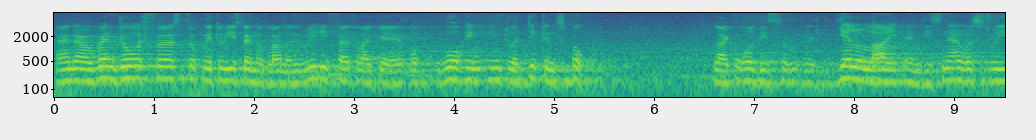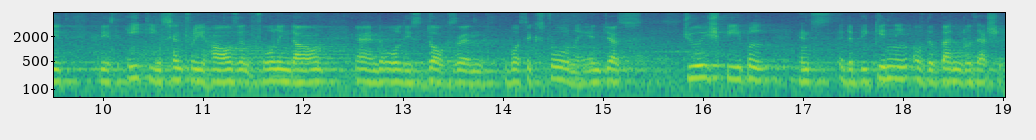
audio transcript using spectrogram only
And uh, when George first took me to East End of London, it really felt like uh, walking into a Dickens book. Like all this uh, yellow light and this narrow street, this 18th century house and falling down, and all these dogs, and it was extraordinary. And just Jewish people and at the beginning of the Bangladeshis.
